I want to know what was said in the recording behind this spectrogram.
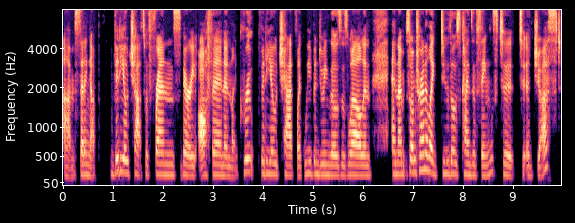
um, setting up video chats with friends very often and like group video chats like we've been doing those as well and and I'm so I'm trying to like do those kinds of things to to adjust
